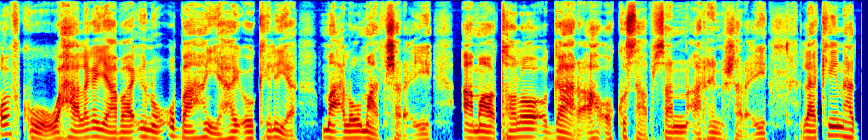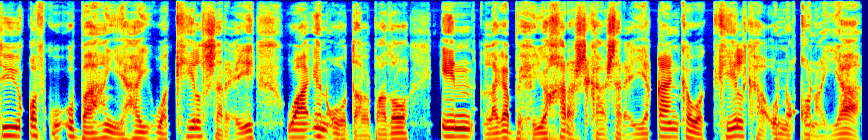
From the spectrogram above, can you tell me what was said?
Qofku waxaa laga yaabaa inuu u baahan yahay oo keliya macluumaad sharci ama talo gaar ah oo ku saabsan arrin sharci. Laakiin haddii qofku u baahan yahay wakiil sharci waa in uu dalbado in laga bixiyo kharashka sharciyaqaanka wakiilka u noqonaya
